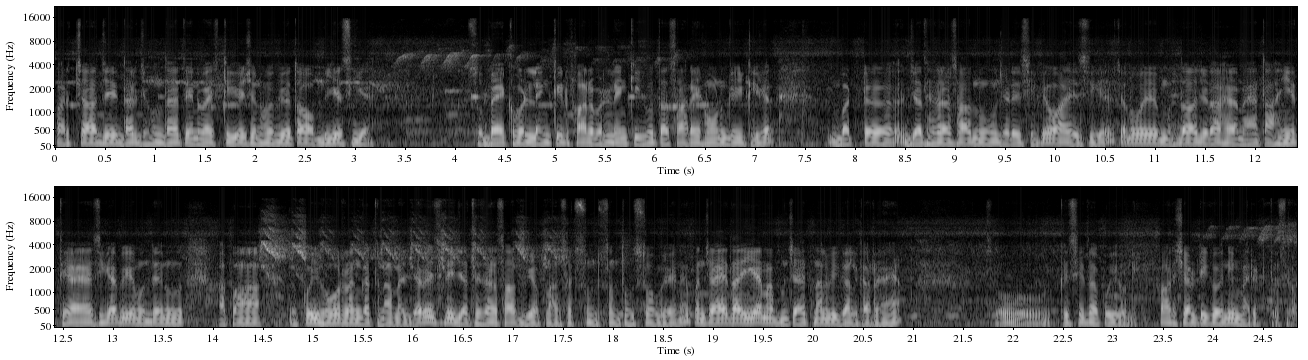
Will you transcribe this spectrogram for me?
ਪਰਚਾ ਜੇ ਦਰਜ ਹੁੰਦਾ ਹੈ ਤੇ ਇਨਵੈਸਟੀਗੇਸ਼ਨ ਹੋਏਗੀ ਉਹ ਤਾਂ ਆਬਵੀਅਸ ਹੀ ਹੈ। So backward linked forward linking ਉਹ ਤਾਂ ਸਾਰੇ ਹੋਣਗੇ ਹੀ ਕਲੀਅਰ ਬਟ ਜਥੇਦਾਰ ਸਾਹਿਬ ਨੂੰ ਜਿਹੜੇ ਸੀਗੇ, ਉਹ ਆਏ ਸੀਗੇ। ਚਲੋ, ਇਹ ਮੁੱਦਾ ਜਿਹੜਾ ਹੈ, ਮੈਂ ਤਾਂ ਹੀ ਇੱਥੇ ਆਇਆ ਸੀਗਾ ਵੀ ਇਹ ਮੁੱਦੇ ਨੂੰ ਆਪਾਂ ਕੋਈ ਹੋਰ ਰੰਗਤ ਨਾ ਮਿਲ ਜਾਵੇ। ਇਸ ਲਈ ਜਥੇਦਾਰ ਸਾਹਿਬ ਵੀ ਆਪਣਾ ਸੰ- ਸੰਤੁਸ਼ਟ ਹੋ ਗਏ ਨੇ। ਪੰਚਾਇਤ ਆਈ ਹੈ, ਮੈਂ ਪੰਚਾਇਤ ਨਾਲ ਵੀ ਗੱਲ ਕਰ ਰਿਹਾ ਹਾਂ। ਸੋ ਕਿਸੇ ਦਾ ਕੋਈ ਉਹ ਨਹੀਂ। ਪਾਰਸ਼ੈਲਿਟੀ ਕੋਈ ਨਹੀਂ ਮੈਰਿਟ ਤੇ ਸਿਵਾ।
